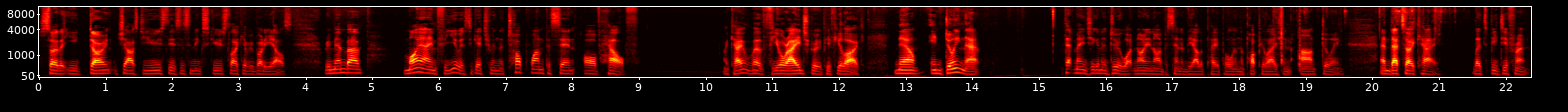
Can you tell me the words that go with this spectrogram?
so that you don't just use this as an excuse like everybody else. Remember, my aim for you is to get you in the top 1% of health. Okay, well, for your age group, if you like. Now, in doing that, that means you're going to do what 99% of the other people in the population aren't doing. And that's okay. Let's be different.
